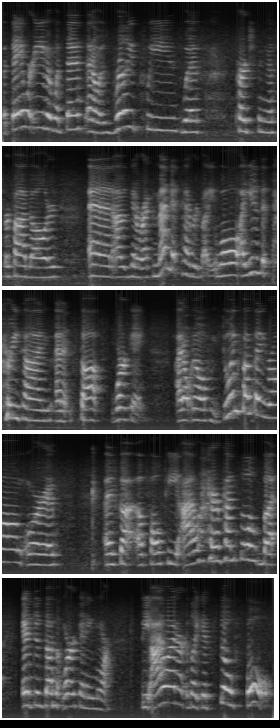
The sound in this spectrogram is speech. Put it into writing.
But they were even with this, and I was really pleased with purchasing this for $5 and I was going to recommend it to everybody. Well, I used it three times and it stopped working. I don't know if I'm doing something wrong or if I just got a faulty eyeliner pencil, but it just doesn't work anymore. The eyeliner, like, it's still full,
